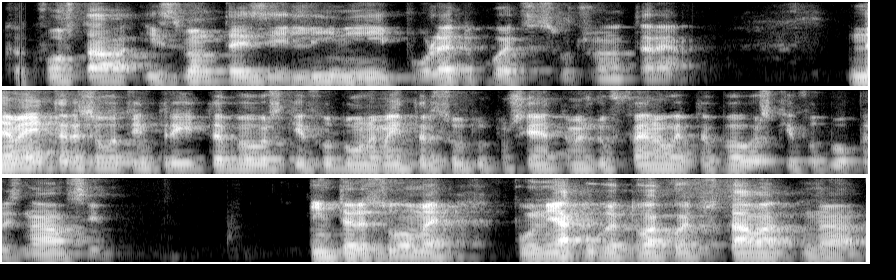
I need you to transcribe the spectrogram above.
какво става извън тези линии и полето, което се случва на терена. Не ме интересуват интригите в българския футбол, не ме интересуват отношенията между феновете в българския футбол, признавам си. Интересуваме понякога това, което става на...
